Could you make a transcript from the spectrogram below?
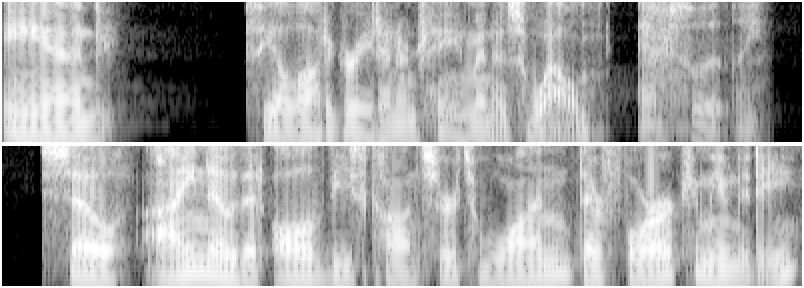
and see a lot of great entertainment as well. Absolutely. So I know that all of these concerts, one, they're for our community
